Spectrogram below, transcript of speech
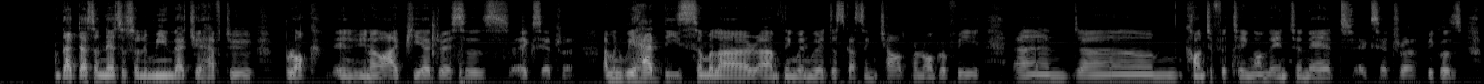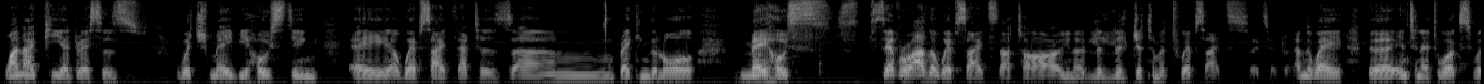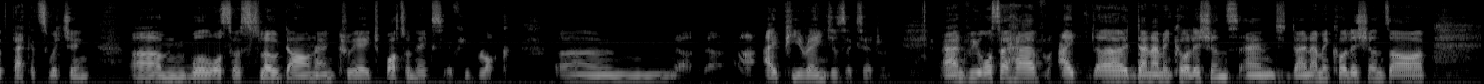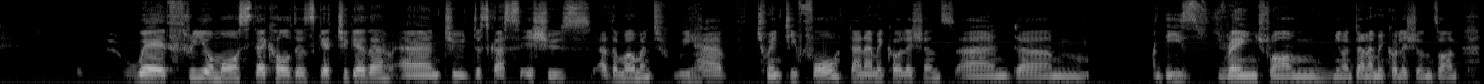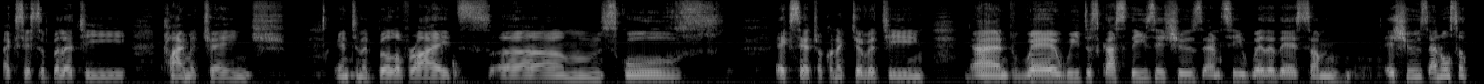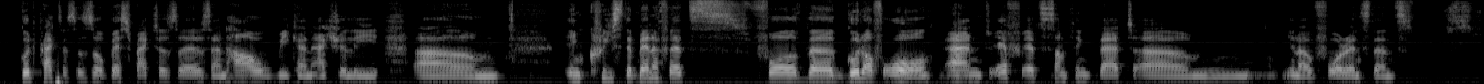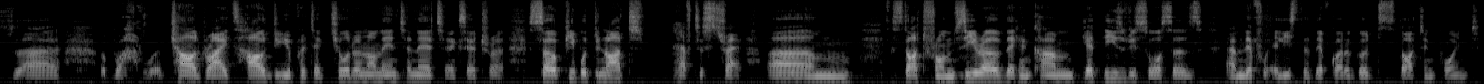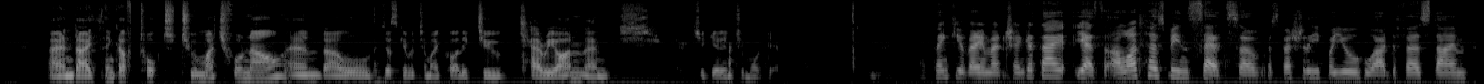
that doesn't necessarily mean that you have to block you know ip addresses etc I mean, we had these similar um, thing when we were discussing child pornography and um, counterfeiting on the internet, etc. Because one IP addresses which may be hosting a, a website that is um, breaking the law may host several other websites that are you know le legitimate websites etc and the way the internet works with packet switching um, will also slow down and create bottlenecks if you block um, IP ranges, etc. And we also have uh, dynamic coalitions, and dynamic coalitions are where three or more stakeholders get together and to discuss issues. At the moment, we have 24 dynamic coalitions, and um, these range from you know dynamic coalitions on accessibility, climate change, Internet Bill of Rights, um, schools, etc., connectivity, and where we discuss these issues and see whether there's some issues and also good practices or best practices and how we can actually um, increase the benefits for the good of all. And if it's something that, um, you know, for instance, uh, child rights, how do you protect children on the internet, etc. So people do not have to um, start from zero. They can come get these resources, and therefore at least they've got a good starting point. And I think I've talked too much for now, and I will just give it to my colleague to carry on, and she get into more depth. Thank you very much, Chengetai. Yes, a lot has been said. So especially for you who are the first time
